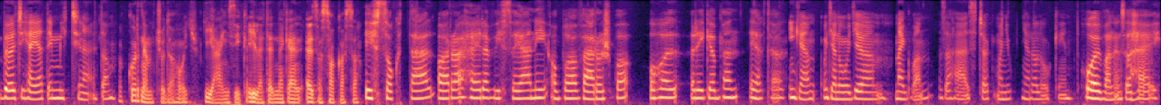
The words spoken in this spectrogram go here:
bölcsi helyett én mit csináltam. Akkor nem csoda, hogy hiányzik életednek e- ez a szakasza. És szoktál arra a helyre visszajárni, abba a városba, ahol régebben éltél? Igen, ugyanúgy ö, megvan az a ház, csak mondjuk nyaralóként. Hol van ez a hely?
